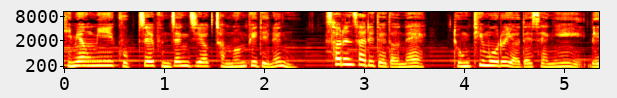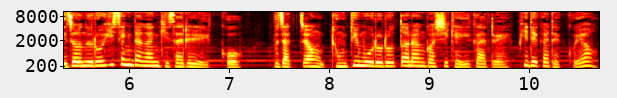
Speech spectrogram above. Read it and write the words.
김영미 국제분쟁지역 전문 PD는 30살이 되던 해 동티모르 여대생이 내전으로 희생당한 기사를 읽고 무작정 동티모르로 떠난 것이 계기가 돼 PD가 됐고요.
